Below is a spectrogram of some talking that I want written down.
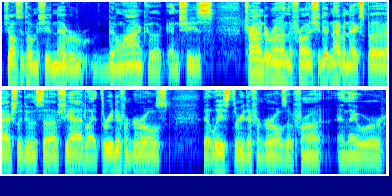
she also told me she had never been a line cook, and she's trying to run the front. She didn't have an expo actually doing stuff. She had like three different girls, at least three different girls up front, and they were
